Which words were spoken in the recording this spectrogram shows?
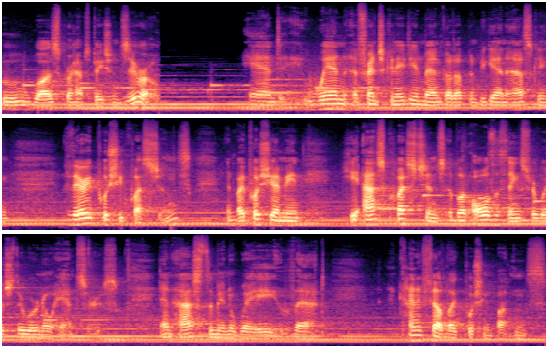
who was perhaps patient zero. And when a French Canadian man got up and began asking very pushy questions, and by pushy I mean he asked questions about all the things for which there were no answers, and asked them in a way that kind of felt like pushing buttons.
